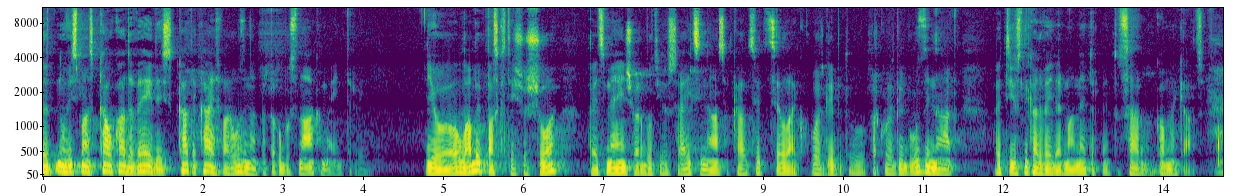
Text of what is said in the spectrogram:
tad, nu, vismaz kaut kāda veida, es, kā, te, kā es varu uzzināt par to, ka būs nākamā intervija. Jo labi, paskatīšu šo. Pēc mēneša varbūt jūs aicināsiet kādu citu cilvēku, es gribu, par kuru es gribu uzzināt, bet jūs nekādā veidā ar mani neturpināt sarunu, komunikāciju.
